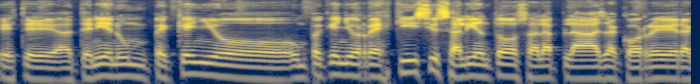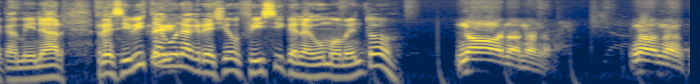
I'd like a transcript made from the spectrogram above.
este, tenían un pequeño, un pequeño resquicio y salían todos a la playa a correr, a caminar. ¿Recibiste Sí. alguna agresión física en algún momento? No, no, no, no. No, no,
